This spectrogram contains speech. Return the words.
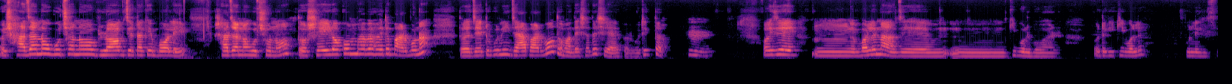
ওই সাজানো গুছানো ভ্লগ যেটাকে বলে সাজানো গুছানো তো সেই রকমভাবে হয়তো পারব না। তো যেটুকুনি যা পারব তোমাদের সাথে শেয়ার করব ঠিক তো? ওই যে বলে না যে কি বলব আর ওটাকে কি বলে? ভুলে গেছি।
